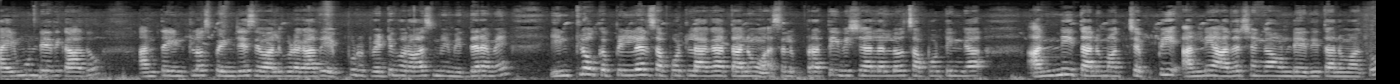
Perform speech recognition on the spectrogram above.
టైం ఉండేది కాదు. అంత ఇంట్లో స్పెండ్ చేసే వాళ్ళు కూడా కాదు. ఎప్పుడు ట్వంటీ ఫోర్ అవర్స్ మేమిద్దరమే ఇంట్లో ఒక పిల్లర్ సపోర్ట్ లాగా తను అసలు ప్రతి విషయాలలో సపోర్టింగ్గా అన్నీ తను మాకు చెప్పి అన్నీ ఆదర్శంగా ఉండేది తను మాకు.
